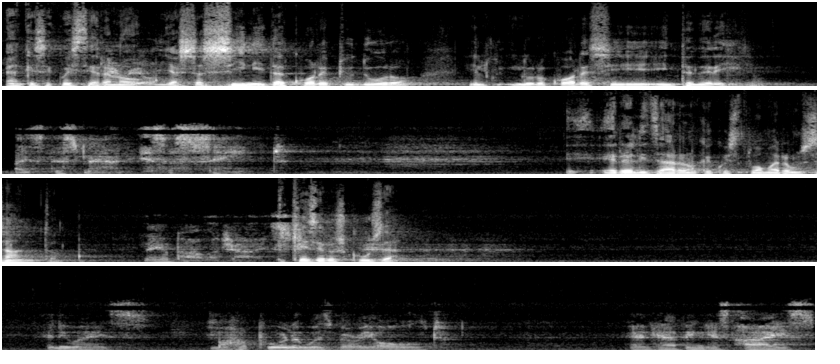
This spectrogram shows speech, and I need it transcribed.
E anche se questi erano gli assassini dal cuore più duro, il, il loro cuore si intenerì. E, realizzarono che quest'uomo era un santo. E chiesero scusa. Anyways, Mahapurna was very old, and having his eyes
